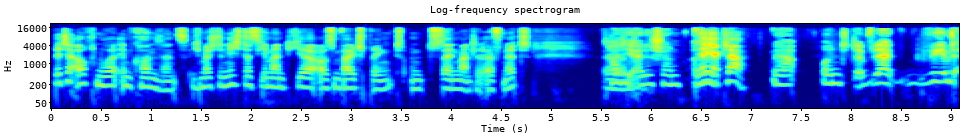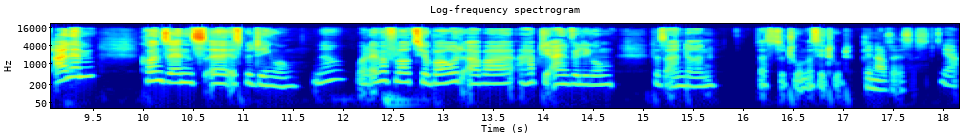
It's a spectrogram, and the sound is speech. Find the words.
Bitte auch nur im Konsens. Ich möchte nicht, dass jemand hier aus dem Wald springt und seinen Mantel öffnet. Hatte ich Ähm, alles schon. Also, ja, ja, klar. Ja. Und da, wie mit allem Konsens äh, ist Bedingung. Ne? Whatever floats your boat, aber habt die Einwilligung des anderen, das zu tun, was ihr tut. Genau so ist es. Ja.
